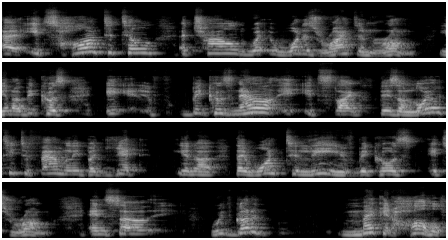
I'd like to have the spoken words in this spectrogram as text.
uh, it's hard to tell a child wh- what is right and wrong. You know, because it, because now it's like there's a loyalty to family, but yet you know they want to leave because it's wrong, and so we've got to make it whole.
